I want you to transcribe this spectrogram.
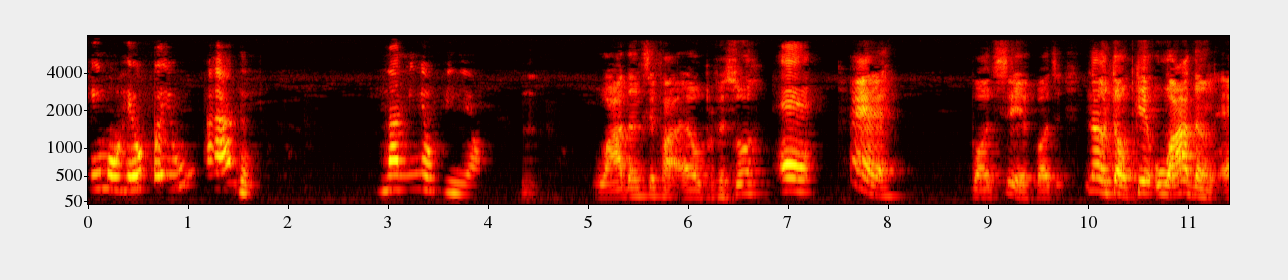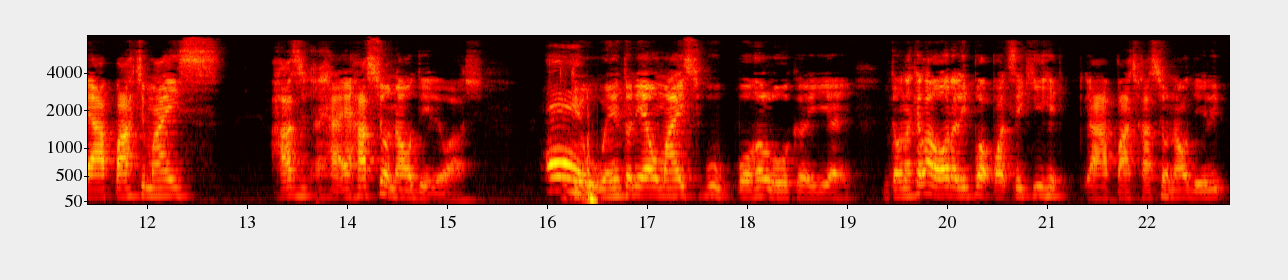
Quem morreu foi o Adam. Na minha opinião. O Adam que você fala, é o professor? É, É. Pode ser, pode ser. Não, então, porque o Adam é a parte mais é racional dele, eu acho. é. Porque o Anthony é o mais, tipo, porra louca. E aí, então naquela hora ali po- pode ser que a parte racional dele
